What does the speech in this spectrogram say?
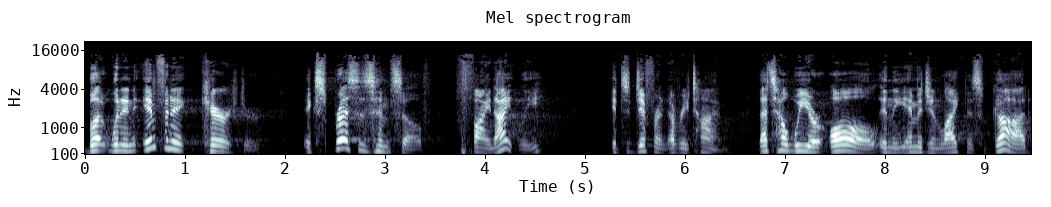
But when an infinite character expresses himself finitely, it's different every time. That's how we are all in the image and likeness of God,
